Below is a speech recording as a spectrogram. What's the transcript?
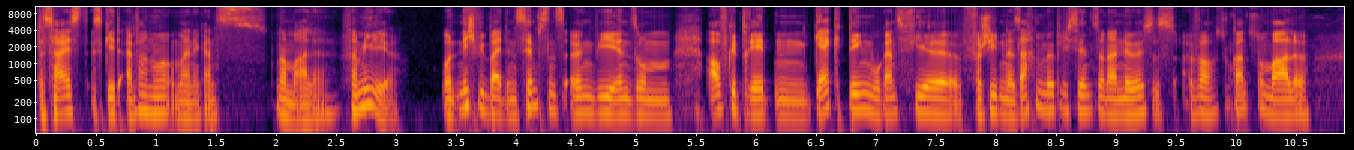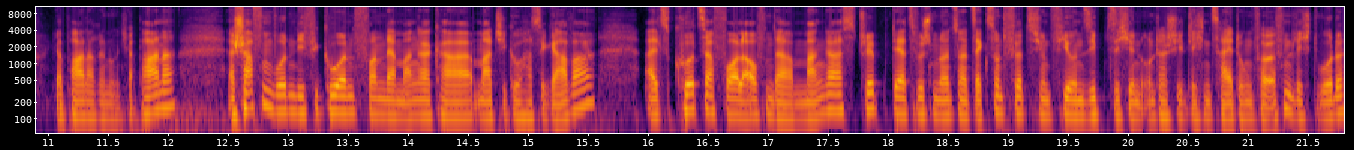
Das heißt, es geht einfach nur um eine ganz normale Familie. Und nicht wie bei den Simpsons irgendwie in so einem aufgedrehten Gag-Ding, wo ganz viele verschiedene Sachen möglich sind, sondern nö, es ist einfach so ganz normale Japanerinnen und Japaner. Erschaffen wurden die Figuren von der Mangaka Machiko Hasegawa als kurzer vorlaufender Manga-Strip, der zwischen 1946 und 1974 in unterschiedlichen Zeitungen veröffentlicht wurde.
